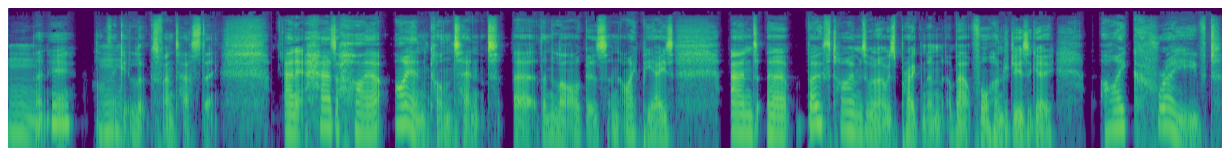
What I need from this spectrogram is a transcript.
Mm. don't you? I think it looks fantastic, and it has a higher iron content uh, than lagers and IPAs. And uh, both times when I was pregnant, about 400 years ago, I craved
